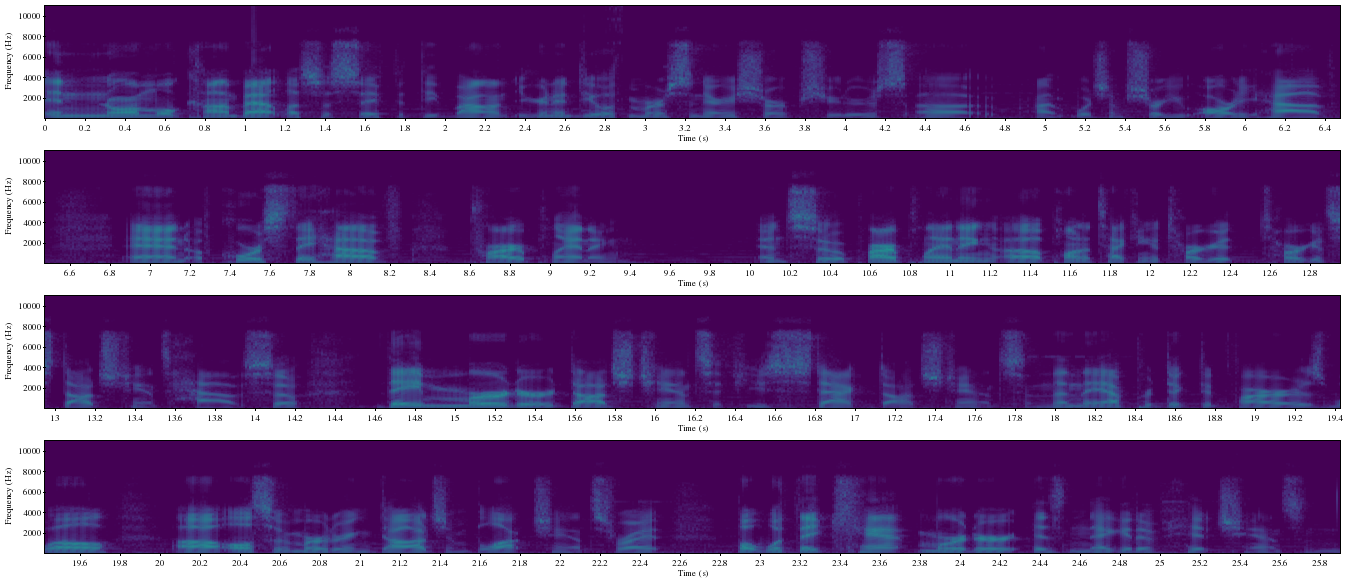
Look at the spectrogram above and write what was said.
in normal combat, let's just say 50 violent, you're going to deal with mercenary sharpshooters, uh, which I'm sure you already have. And of course, they have prior planning. And so prior planning uh, upon attacking a target, target's dodge chance halves. So they murder dodge chance if you stack dodge chance. And then they have predicted fire as well, uh, also murdering dodge and block chance, right? But what they can't murder is negative hit chance. And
